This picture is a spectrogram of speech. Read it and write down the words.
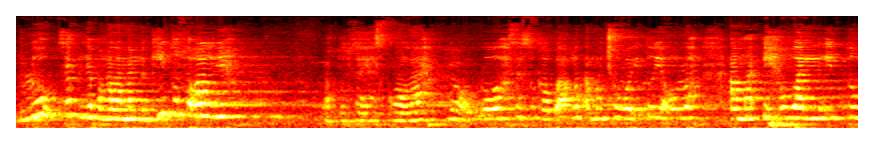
Dulu saya punya pengalaman begitu soalnya. Waktu saya sekolah, ya Allah, saya suka banget sama cowok itu, ya Allah, sama Ikhwan itu.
